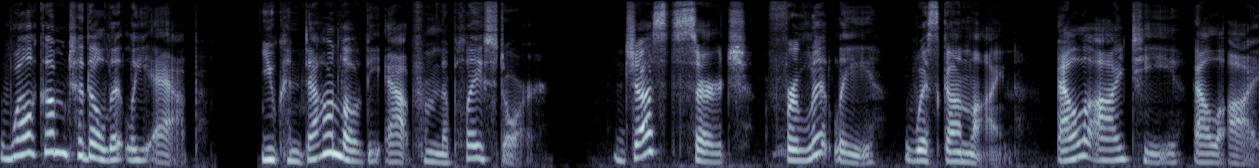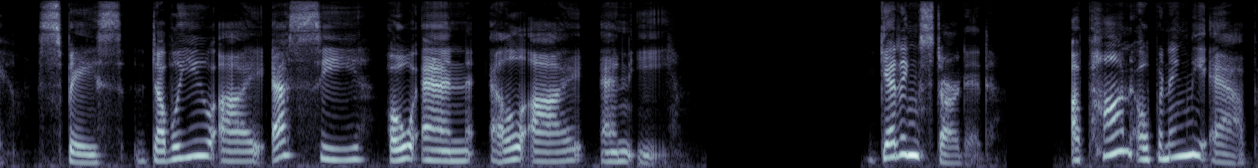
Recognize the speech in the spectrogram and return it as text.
Welcome to the Litly app. You can download the app from the Play Store. Just search for Litly Wisc Online. L I T L I space W I S C O N L I N E. Getting started. Upon opening the app,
